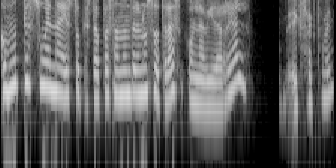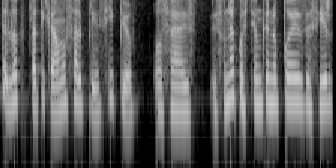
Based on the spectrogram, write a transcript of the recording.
¿cómo te suena esto que está pasando entre nosotras con la vida real? Exactamente, es lo que platicábamos al principio. O sea, es, es una cuestión que no puedes decir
